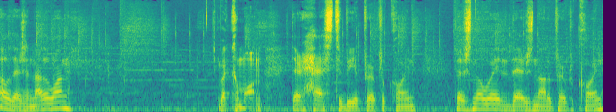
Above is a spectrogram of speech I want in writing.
Oh, there's another one. But come on, there has to be a purple coin. There's no way that there's not a purple coin.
